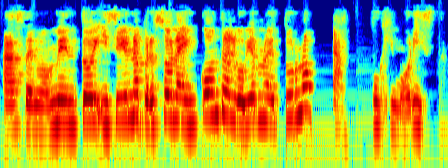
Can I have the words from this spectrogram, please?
hasta el momento. Y si hay una persona en contra del gobierno de turno, ah, Fujimorista.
